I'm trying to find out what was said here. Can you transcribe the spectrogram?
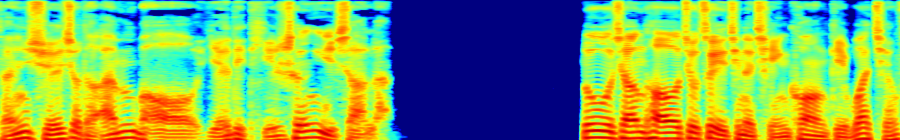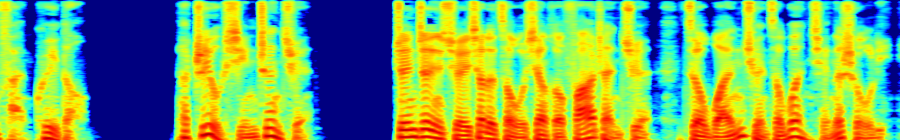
咱学校的安保也得提升一下了。陆江涛就最近的情况给万钱反馈道：“他只有行政权，真正学校的走向和发展权则完全在万钱的手里。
